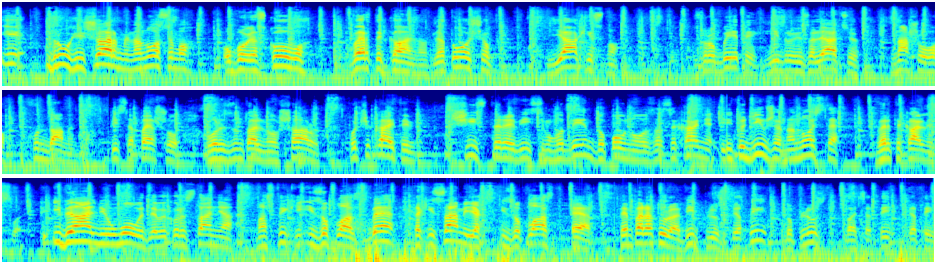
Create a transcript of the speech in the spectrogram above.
І другий шар ми наносимо обов'язково вертикально для того, щоб якісно зробити гідроізоляцію нашого фундаменту. Після першого горизонтального шару почекайте 6-8 годин до повного засихання і тоді вже наносьте вертикальний слой. Ідеальні умови для використання мастики ізопласт Б такі самі, як ізопласт R. Температура від плюс 5 до плюс 25.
